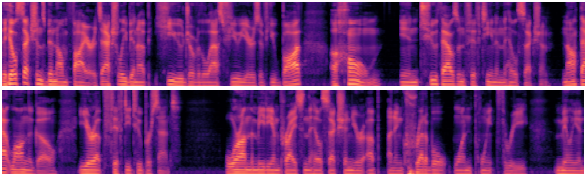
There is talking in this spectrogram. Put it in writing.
The hill section's been on fire. It's actually been up huge over the last few years. If you bought a home in 2015 in the hill section, not that long ago, you're up 52% or on the median price in the hill section, you're up an incredible $1.3 million.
